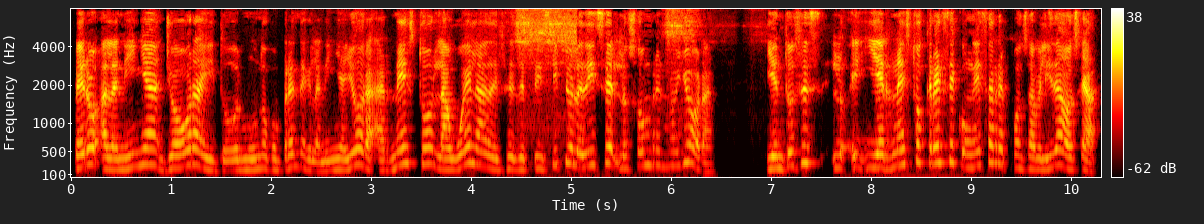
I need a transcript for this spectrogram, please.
pero a la niña llora y todo el mundo comprende que la niña llora. Ernesto, la abuela desde el principio le dice, los hombres no lloran. Y entonces, y Ernesto crece con esa responsabilidad, o sea,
